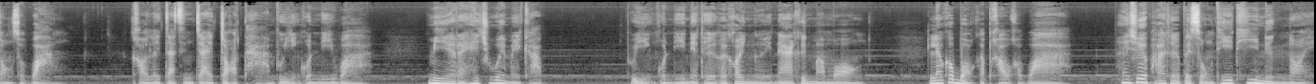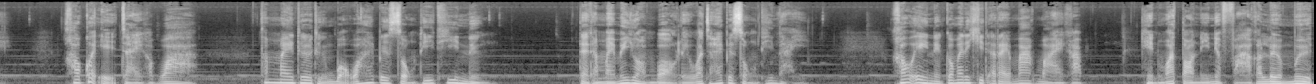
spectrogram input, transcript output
ส่องสว่าง เขาเลยตัดสินใจจอดถามผู้หญิงคนนี้ว่า มีอะไรให้ช่วยไหมครับ ผู้หญิงคนนี้เนี่ยเธอค่อยๆเงยหน้าขึ้นมามอง แล้วก็บอกกับเขาครับว่า ให้ช่วยพาเธอไปส่งที่ที่หนึ่งหน่อย เขาก็เอะใจครับว่า ทำไมเธอถึงบอกว่าให้ไปส่งที่ที่หนึ่ง แต่ทำไมไม่ยอมบอกเลยว่าจะให้ไปส่งที่ไหน เขาเองเนี่ยก็ไม่ได้คิดอะไรมากมายครับ เห็นว่าตอนนี้เนี่ยฟ้าก็เริ่มมืด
